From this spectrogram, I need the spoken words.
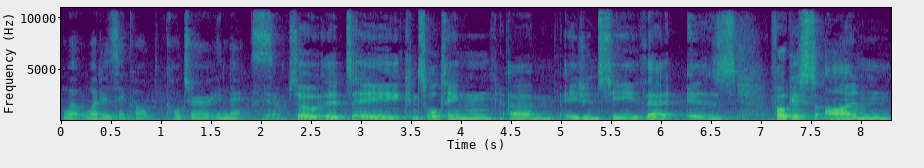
what, what is it called? Culture Index? Yeah. So it's a consulting um, agency that is focused on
